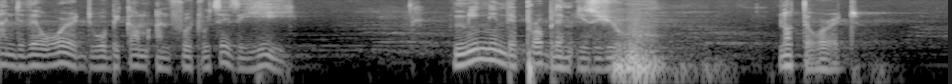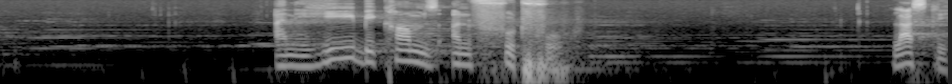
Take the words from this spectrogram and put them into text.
and the word will become unfruitful. It says he. Meaning the problem is you, not the word. And he becomes unfruitful. Lastly,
